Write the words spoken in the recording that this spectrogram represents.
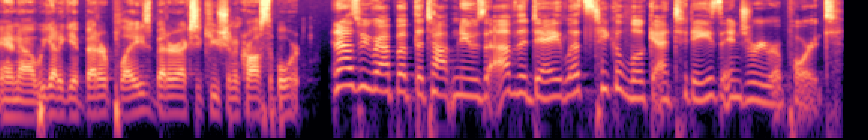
and uh, we got to get better plays, better execution across the board. And as we wrap up the top news of the day, let's take a look at today's injury report.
